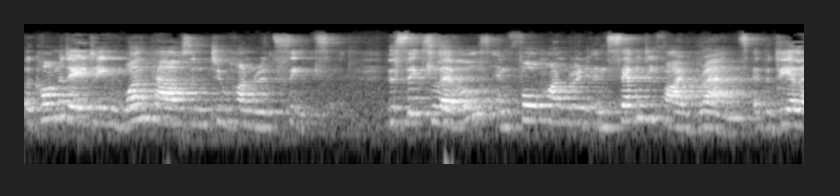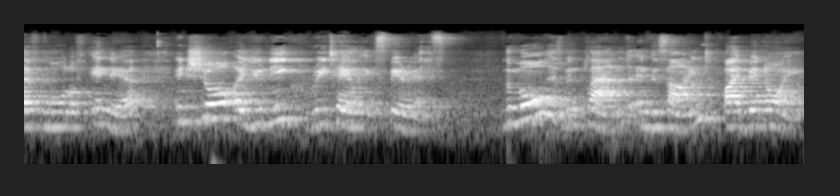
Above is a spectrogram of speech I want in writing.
accommodating 1,200 seats. The six levels and 475 brands at the DLF Mall of India ensure a unique retail experience. The mall has been planned and designed by Benoy,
